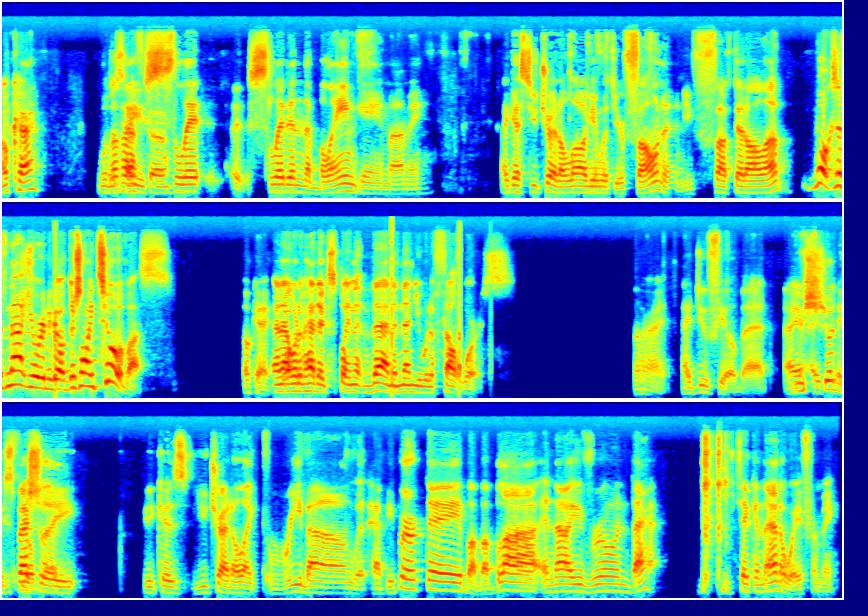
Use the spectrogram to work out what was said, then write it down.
Okay. We'll Love how you to... slid uh, slid in the blame game on me. I guess you try to log in with your phone and you fucked it all up. Well, because if not, you were going to go. There's only two of us. Okay. And well, I would have had to explain it then, and then you would have felt worse. All right, I do feel bad. I, you should, especially because you try to like rebound with "Happy Birthday," blah blah blah, and now you've ruined that. you've taken that away from me.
